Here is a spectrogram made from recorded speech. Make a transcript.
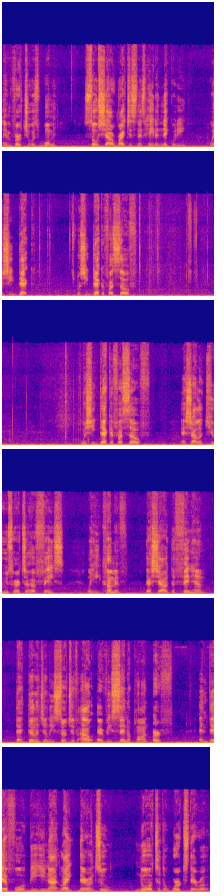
and virtuous woman, so shall righteousness hate iniquity when she deck when she decketh herself when she decketh herself and shall accuse her to her face when he cometh that shall defend him that diligently searcheth out every sin upon earth and therefore be ye not like thereunto, nor to the works thereof.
